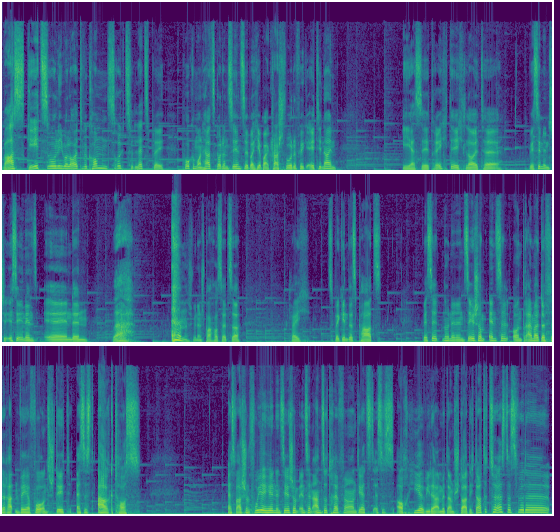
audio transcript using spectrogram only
Was geht so, liebe Leute? Willkommen zurück zu Let's Play Pokémon Herz, Gott und Seelensilber hier bei Crush Fortific 89. Ihr seht richtig, Leute. Wir sind in, ist in den, in den, ah, schon wieder ein Sprachaussetzer. Gleich zu Beginn des Parts. Wir sind nun in den Seeschirminsel und dreimal dürfte raten, wer hier vor uns steht. Es ist Arktos. Es war schon früher hier in den Seeschirminseln anzutreffen und jetzt ist es auch hier wieder mit am Start. Ich dachte zuerst, das würde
